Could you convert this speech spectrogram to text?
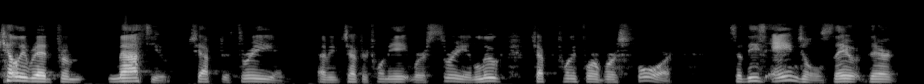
Kelly read from Matthew chapter 3 and I mean chapter 28 verse 3 and Luke chapter 24 verse 4, so these angels, they, their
